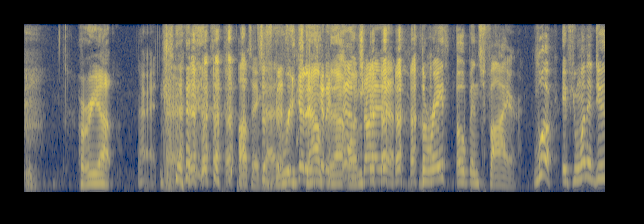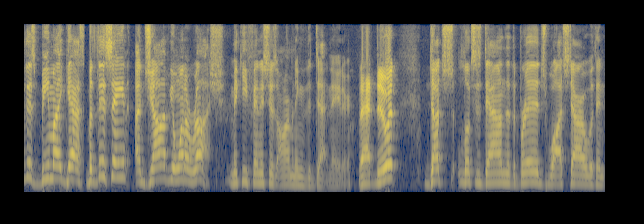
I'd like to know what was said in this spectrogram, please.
Hurry up! All right. I'll take that. Reach down for that I'm one. trying to- The Wraith opens fire. Look, if you want to do this, be my guest, but this ain't a job you want to rush. Mickey finishes arming the detonator. that do it? Dutch looks down at the bridge watchtower with an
